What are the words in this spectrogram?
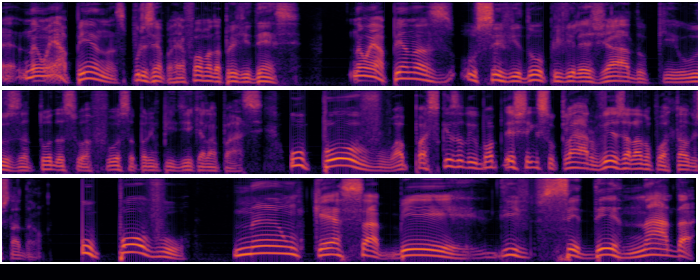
É, não é apenas, por exemplo, a reforma da Previdência, não é apenas o servidor privilegiado que usa toda a sua força para impedir que ela passe. O povo, a pesquisa do Ibope deixa isso claro, veja lá no portal do Estadão. O povo não quer saber de ceder nada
